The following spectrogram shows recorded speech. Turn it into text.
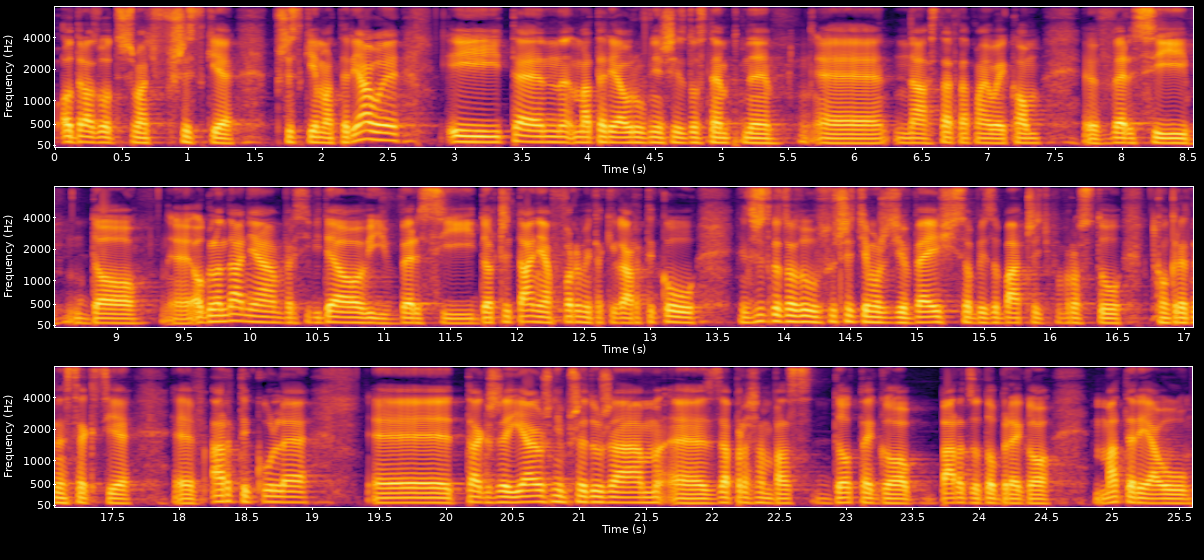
od razu otrzymać wszystkie, wszystkie materiały i ten materiał również jest dostępny e, na startupmyway.com w wersji do e, oglądania, w wersji wideo i w wersji do czytania w formie takiego artykułu. Więc wszystko, co tu usłyszycie, możecie wejść sobie, zobaczyć po prostu konkretne sekcje e, w artykule. Także ja już nie przedłużam, zapraszam Was do tego bardzo dobrego materiału.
